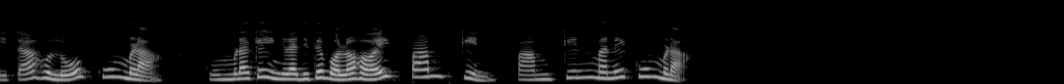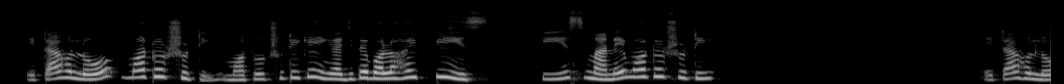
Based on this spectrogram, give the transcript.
এটা হলো কুমড়া। কুমড়াকে ইংরাজিতে বলা হয় পাম্পকিন। পাম্পকিন মানে কুমড়া। এটা হলো মটরশুঁটি। মটরশুঁটিকে ইংরাজিতে বলা হয় পিস। পিস মানে মটরশুঁটি। এটা হলো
